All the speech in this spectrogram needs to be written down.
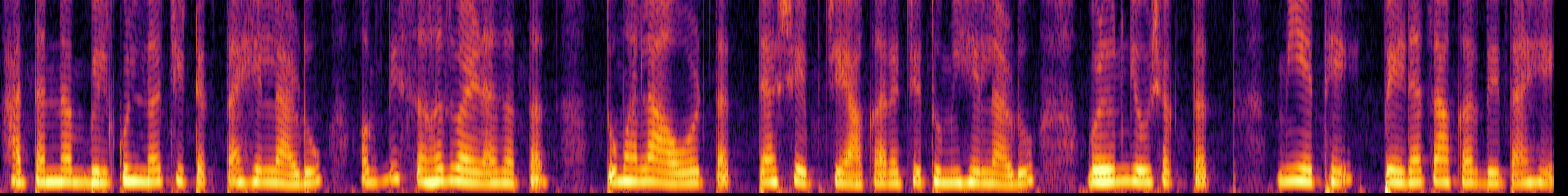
हातांना बिलकुल न चिटकता हे लाडू अगदी सहज वळल्या जातात. तुम्हाला आवडतात त्या शेपचे आकाराचे तुम्ही हे लाडू वळून घेऊ शकतात. मी येथे पेढ्याचा आकार देत आहे.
